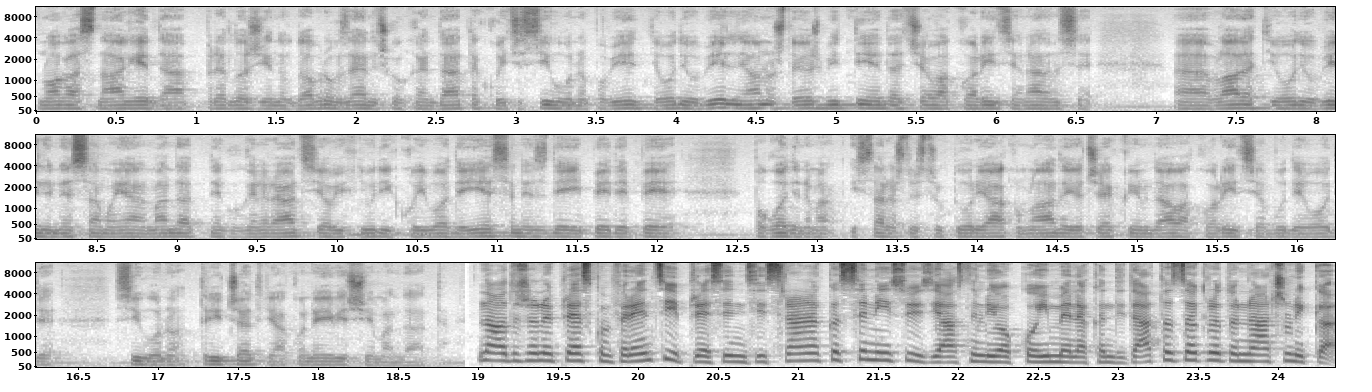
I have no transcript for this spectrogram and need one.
mnoga snage da predloži jednog dobrog zajedničkog kandidata koji će sigurno pobijediti ovdje u Bijeljni. Ono što je još bitnije je da će ova koalicija, nadam se, vladati ovdje u Bilji ne samo jedan mandat, nego generacija ovih ljudi koji vode i SNSD i PDP po godinama i starašnoj strukturi jako mlada i očekujem da ova koalicija bude ovdje sigurno 3-4, ako ne i više mandata. Na održanoj preskonferenciji predsjednici stranaka se nisu izjasnili oko imena kandidata za gradonačelnika.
